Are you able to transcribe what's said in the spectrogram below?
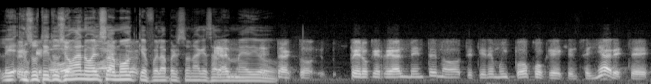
en sustitución a Noel Samot, que fue la persona que salió en medio. Exacto, pero que realmente no te tiene muy poco que, enseñar. Este,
